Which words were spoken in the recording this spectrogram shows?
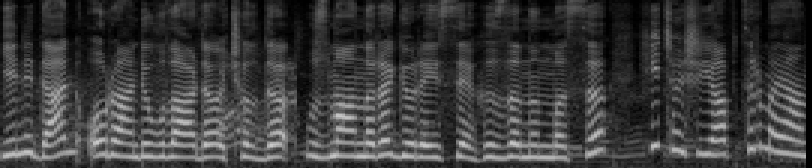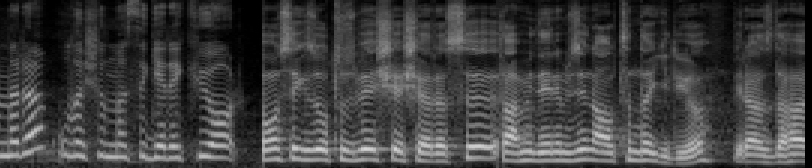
Yeniden o randevular da açıldı. Uzmanlara göre ise hızlanılması hiç aşı yaptırmayanlara ulaşılması gerekiyor. 18-35 yaş arası tahminlerimizin altında gidiyor. Biraz daha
